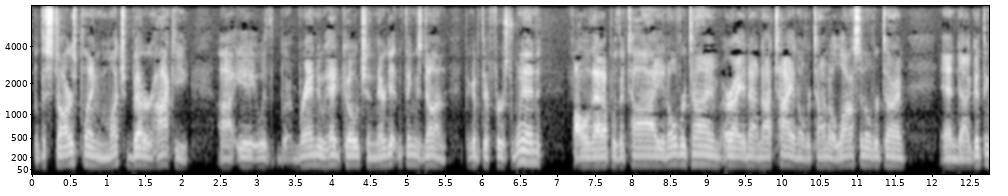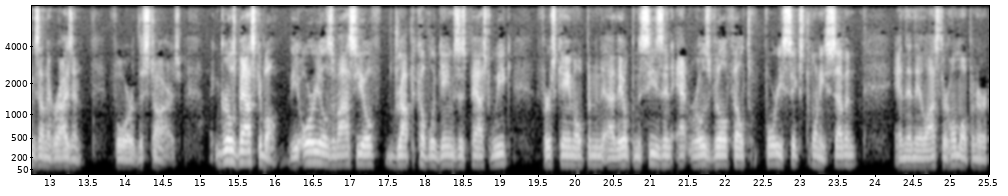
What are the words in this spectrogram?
But the Stars playing much better hockey uh, with brand new head coach, and they're getting things done. Pick up their first win, follow that up with a tie in overtime, or not not tie in overtime, but a loss in overtime, and uh, good things on the horizon for the Stars. Girls basketball, the Orioles of Osseo dropped a couple of games this past week. First game opened, uh, they opened the season at Roseville, fell 46 27 and then they lost their home opener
